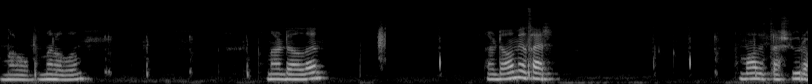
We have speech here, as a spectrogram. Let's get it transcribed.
Bunlar al, bunlar alın. Bunlar da alın. Bunlar da alın yeter. Bunlar da yeter. Yürü.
